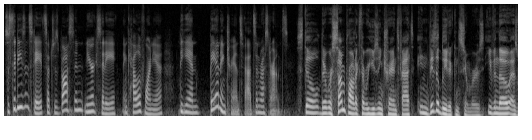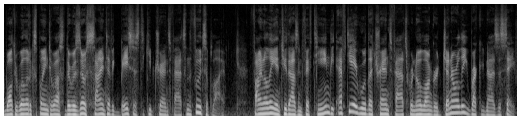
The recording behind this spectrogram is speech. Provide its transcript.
So cities and states such as Boston, New York City, and California began banning trans fats in restaurants. Still, there were some products that were using trans fats invisibly to consumers, even though, as Walter Willett explained to us, there was no scientific basis to keep trans fats in the food supply. Finally, in 2015, the FDA ruled that trans fats were no longer generally recognized as safe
